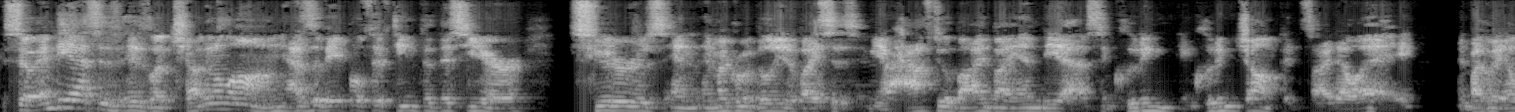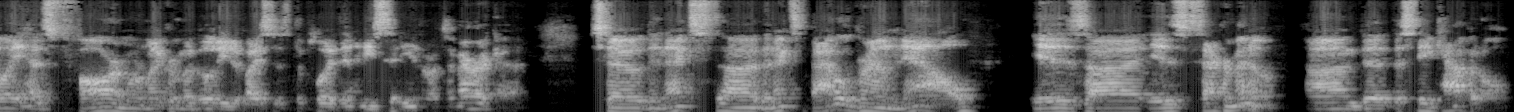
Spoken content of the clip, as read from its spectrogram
so MDS is, is like chugging along as of April 15th of this year. Scooters and, and micromobility devices, you know, have to abide by MDS, including, including jump inside LA. And by the way, LA has far more micromobility devices deployed than any city in North America. So the next, uh, the next battleground now is, uh, is Sacramento, um, the, the state capital,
